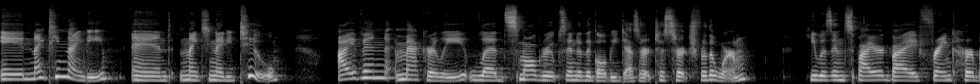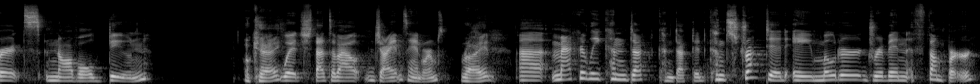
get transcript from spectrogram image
In 1990 and 1992, Ivan Mackerle led small groups into the Gobi Desert to search for the worm. He was inspired by Frank Herbert's novel Dune, Okay. which that's about giant sandworms. Right. Uh, Mackerle conduct, conducted constructed a motor-driven thumper,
